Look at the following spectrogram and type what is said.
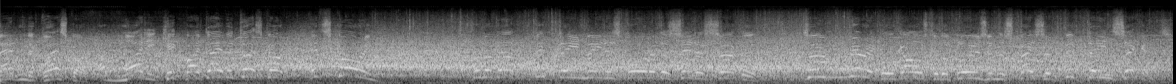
Madden to Glasgow. A mighty kick by David Glasgow. It's scoring from about 15 metres forward of the centre circle. Two miracle goals to the Blues in the space of 15 seconds.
